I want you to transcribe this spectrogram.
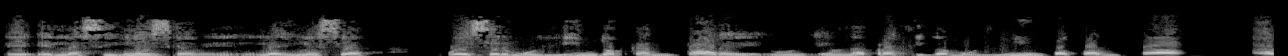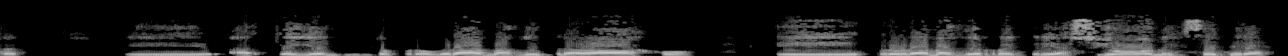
eh, en las iglesias. La iglesia puede ser muy lindo cantar, es una práctica muy linda cantar, eh, que haya lindos programas de trabajo, eh, programas de recreación, etcétera,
